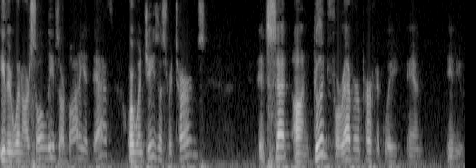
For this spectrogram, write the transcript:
either when our soul leaves our body at death or when Jesus returns, it's set on good forever, perfectly, and immutable.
